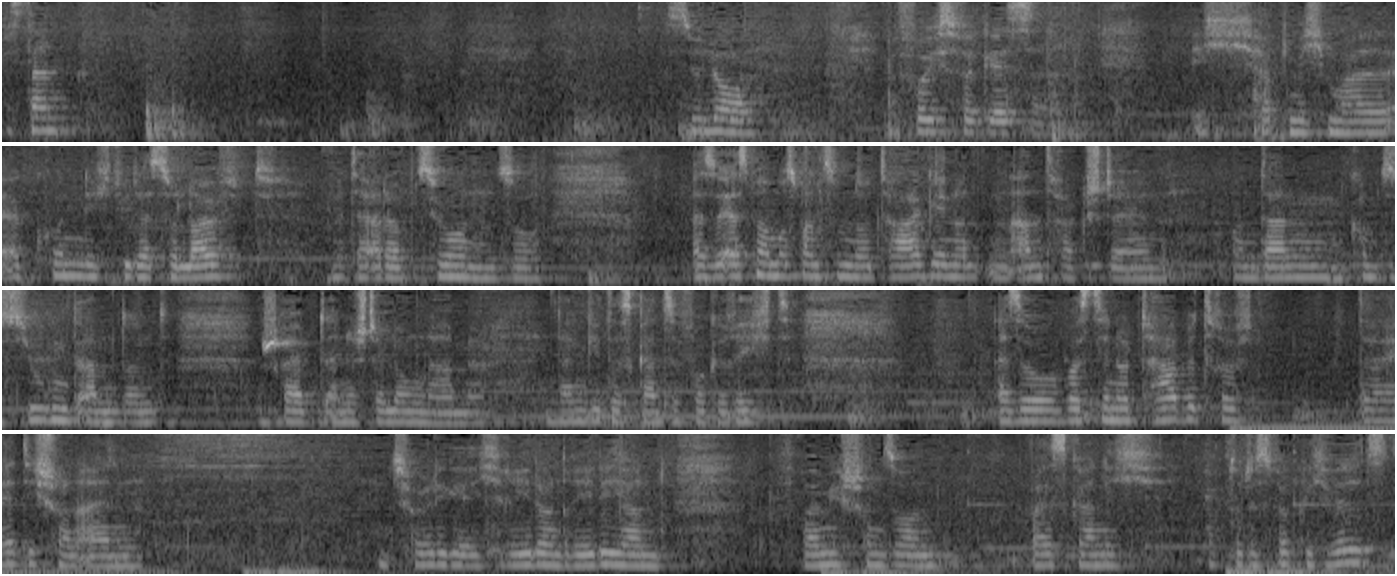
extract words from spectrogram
bis dann. Sylo, bevor ich es vergesse. Ich habe mich mal erkundigt, wie das so läuft mit der Adoption und so. Also erstmal muss man zum Notar gehen und einen Antrag stellen. Und dann kommt das Jugendamt und schreibt eine Stellungnahme. Und dann geht das Ganze vor Gericht. Also was den Notar betrifft, da hätte ich schon einen. Entschuldige, ich rede und rede hier und freue mich schon so und weiß gar nicht, ob du das wirklich willst.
